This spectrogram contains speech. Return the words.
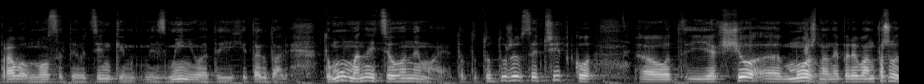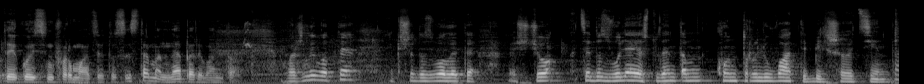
права вносити оцінки, м- змінювати їх і так далі. Тому в мене цього немає. Тобто тут дуже все чітко. Е, От, якщо е, можна не перевантажувати якоюсь інформацією, то система не перевантажує. Важливо те, якщо дозволите, що це дозволяє студентам контролювати більше оцінки.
